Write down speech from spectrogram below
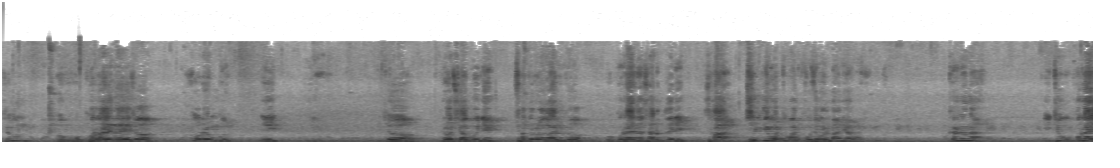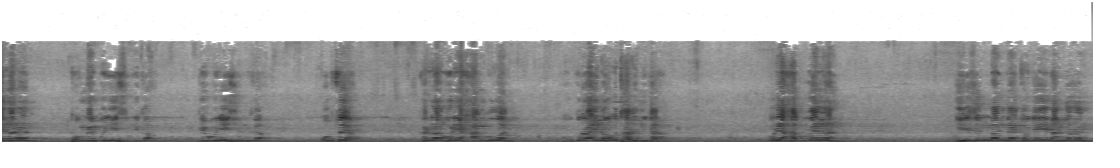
지금 그 우크라이나에서 소련군이 저 러시아군이 쳐들어가지고 우크라이나 사람들이 4, 7개월 동안 고생을 많이 하고. 그러나 이쪽 우크라이나는 동맹군이 있습니까? 미군이 있습니까? 없어요. 그러나 우리 한국은 우크라이나하고 다릅니다. 우리 한국에는 이승만 대통령이 만드는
